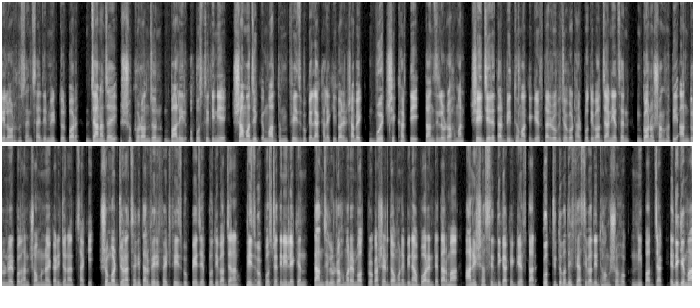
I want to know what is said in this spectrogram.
দেলোয়ার হোসেন সাইদির মৃত্যুর পর জানা যায় সুখরঞ্জন বালির উপস্থিতি নিয়ে সামাজিক মাধ্যম ফেসবুকে লেখালেখি করেন সাবেক বুয়েট শিক্ষার্থী তানজিলুর রহমান। সেই জেরে তার বৃদ্ধ মাকে গ্রেফতারের অভিযোগ ওঠার প্রতিবাদ জানিয়েছেন গণসংহতি আন্দোলনের প্রধান সমন্বয়কারী জোনায়দ সাকি। সোমবার জোনায়দ সাকি তার ভেরিফাইড ফেসবুক পেজে প্রতিবাদ জানান। ফেসবুক পোস্টে তিনি লেখেন, তানজিলুর রহমানের মত প্রকাশের দমনে বিনা ওয়ারেন্টে তার মা আনিশা সিদ্দিকাকে গ্রেফতার। কর্তৃত্ববাদী ফ্যাসিবাদী ধ্বংস হোক, নিপাত যাক। এদিকে মা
